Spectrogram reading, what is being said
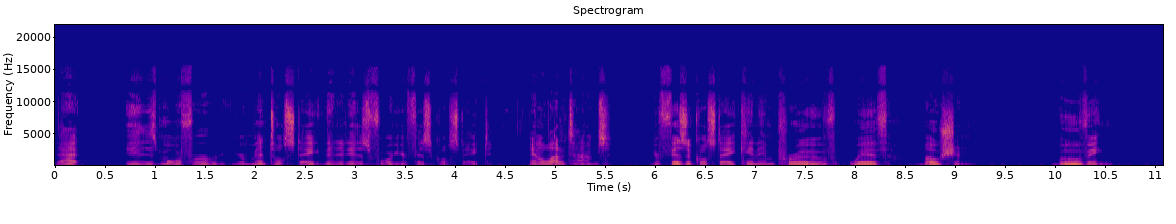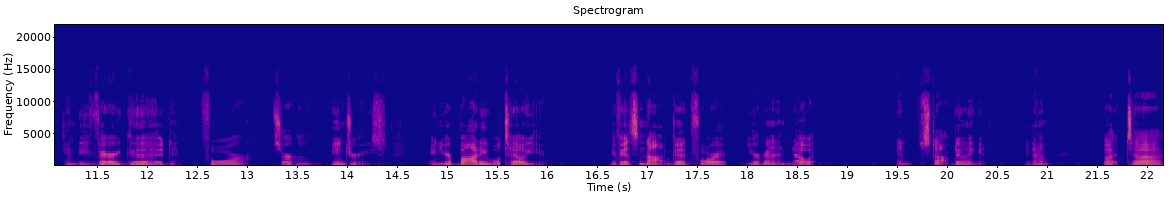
that is more for your mental state than it is for your physical state. And a lot of times, your physical state can improve with motion, moving can be very good for certain injuries. And your body will tell you. If it's not good for it, you're going to know it and stop doing it, you know? But, uh,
